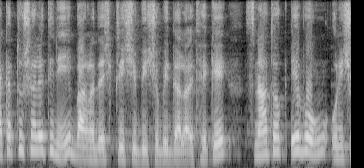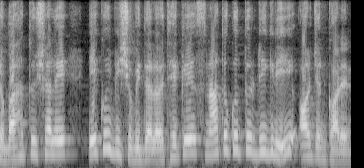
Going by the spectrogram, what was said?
একাত্তর সালে তিনি বাংলাদেশ কৃষি বিশ্ববিদ্যালয় থেকে স্নাতক এবং উনিশশো বাহাত্তর সালে একই বিশ্ববিদ্যালয় থেকে স্নাতকোত্তর ডিগ্রি অর্জন করেন।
